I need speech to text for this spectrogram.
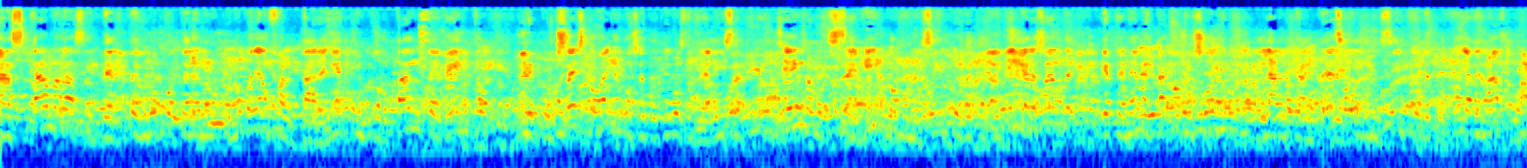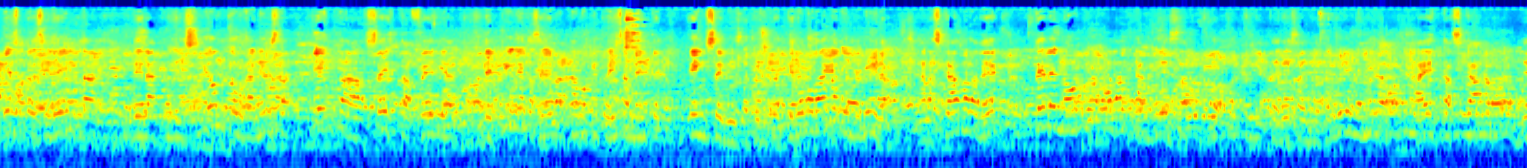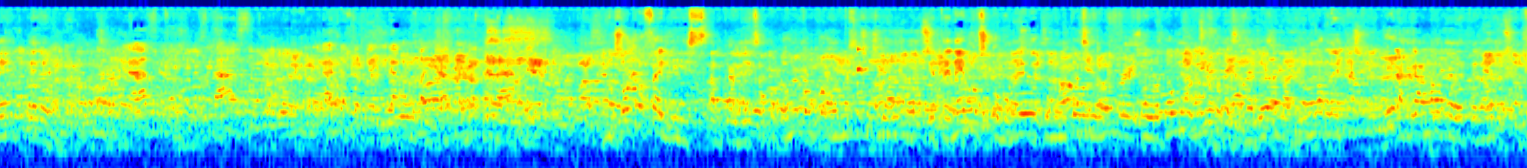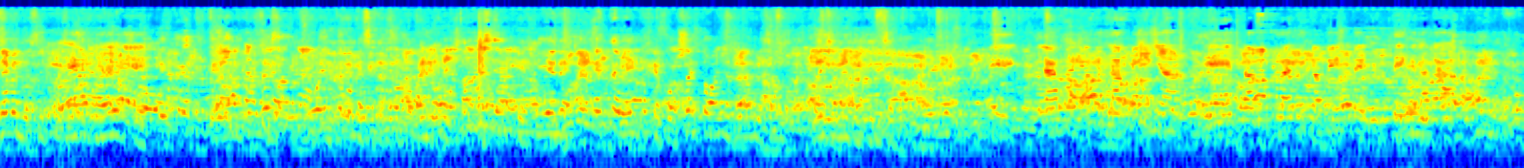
las cámaras de este grupo Telenor no podían faltar en este importante evento que por sexto año consecutivo se realiza en Sevilla, municipio de Cotuí. Qué interesante que tenemos, está con nosotros la alcaldesa del municipio de Cotuí, además es presidenta de la comisión esta sexta feria de piña que se lleva a cabo aquí precisamente en Sevilla. Entonces, queremos dar la bienvenida a las cámaras de Telenor, a la alcaldesa Teresa Inés. Bienvenida a estas cámaras de Telenor. Gracias, ¿cómo estás? Gracias por venir a acompañarnos a Nosotros feliz, alcaldesa, porque es un compromiso social que tenemos como medio de comunicación, sobre todo un evento que se realiza en la primera vez y las cámaras de Telenor deben decir que la alcaldesa cuenta con decir la que tiene este evento que por sexto año se realizando precisamente eh, la, la piña eh, estaba prácticamente degradada.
